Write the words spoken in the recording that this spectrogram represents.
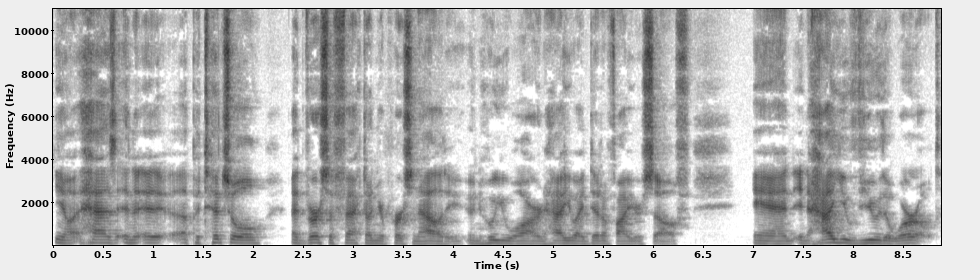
you know has an, a, a potential adverse effect on your personality and who you are and how you identify yourself and in how you view the world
